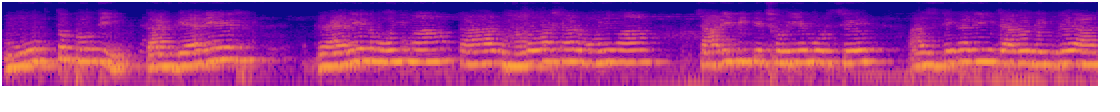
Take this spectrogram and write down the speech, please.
মুক্ত প্রতীক, তার জ্ঞানের জ্ঞানের মহিমা, তার ভালোবাসার মহিমা চারিদিকে ছড়িয়ে পড়ছে। আজ যেখানেই যাবে দেখবে আজ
